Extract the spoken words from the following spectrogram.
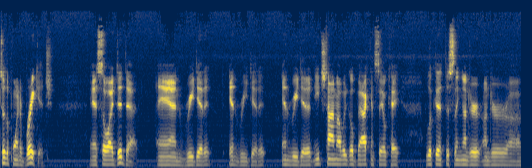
to the point of breakage. And so I did that and redid it and redid it and redid it. And each time I would go back and say, okay, look at this thing under under uh,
